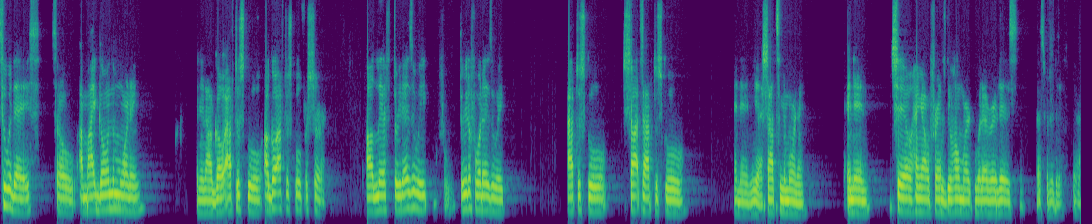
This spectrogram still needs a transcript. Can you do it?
two a days. So I might go in the morning and then I'll go after school. I'll go after school for sure. I'll lift three days a week, three to four days a week. After school, shots after school, and then yeah, shots in the morning. And then chill, hang out with friends, do homework, whatever it is. That's what it is. Yeah.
